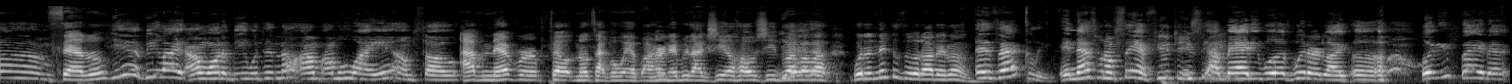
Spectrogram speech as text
um. Settle. Yeah, be like I want to be with this. No, I'm I'm who I am. So I've never felt no type of way about her. And they be like, she a hoe, she blah, blah, Yeah. blah. Well, the niggas do it all day long. exactly, and that's what I'm saying. Future, you see how mad he was with her. Like, uh, what did he say that?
